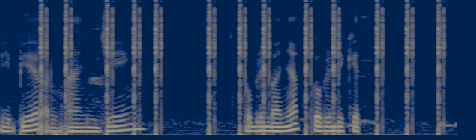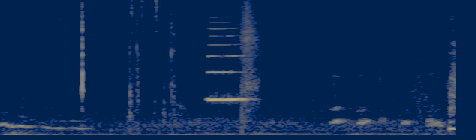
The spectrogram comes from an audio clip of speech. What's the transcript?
Bibir, aduh anjing. Goblin banyak, goblin dikit. Ah,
